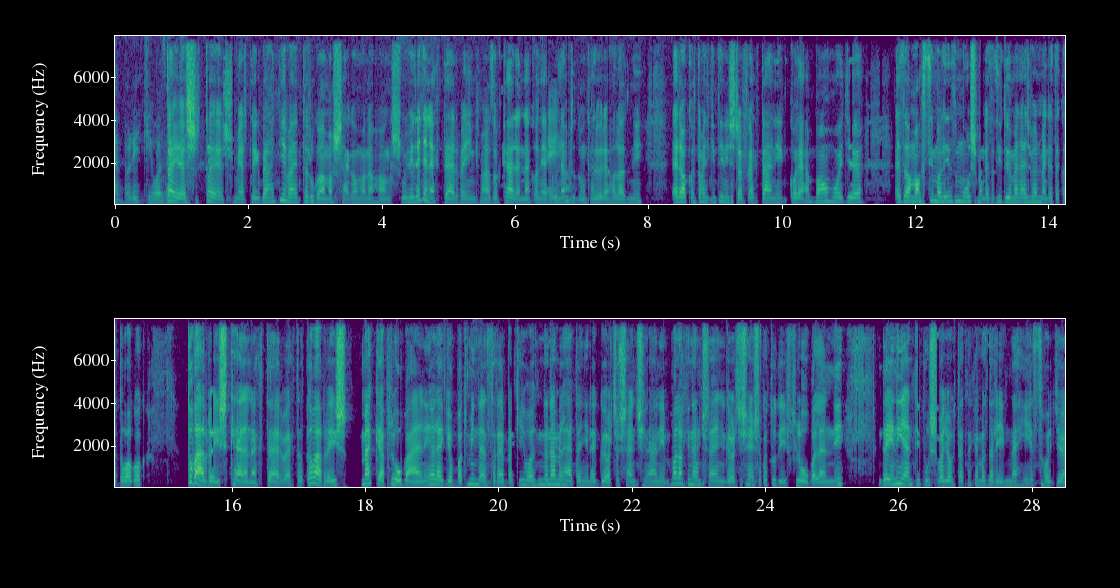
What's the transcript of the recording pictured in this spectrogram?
ebből így kihozni. Teljes, teljes mértékben. Hát nyilván itt a rugalmasságon van a hangsúly, hogy legyenek terveink, mert azok kellenek, anélkül Igen. nem tudunk előre haladni. Erre akartam egyébként én is reflektálni korábban, hogy ez a maximalizmus, meg ez az időmenedzsment, meg ezek a dolgok továbbra is kellenek tervek. Tehát továbbra is meg kell próbálni a legjobbat minden szerepbe kihozni, de nem lehet ennyire görcsösen csinálni. Valaki nem csinál ennyire görcsösen, és akkor tud így flowba lenni. De én ilyen típus vagyok, tehát nekem ez elég nehéz, hogy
